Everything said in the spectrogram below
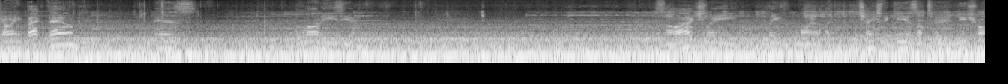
Going back down is a lot easier. So I actually leave my, I change the gears onto neutral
